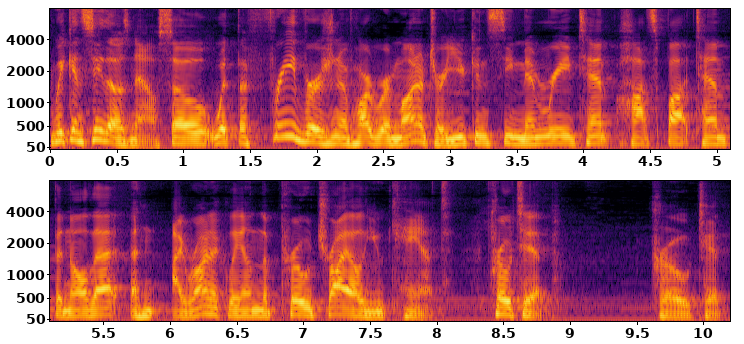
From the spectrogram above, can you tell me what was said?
we can see those now. So with the free version of Hardware Monitor, you can see memory temp, hotspot temp, and all that. And ironically, on the Pro trial, you can't. Pro tip, pro tip.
